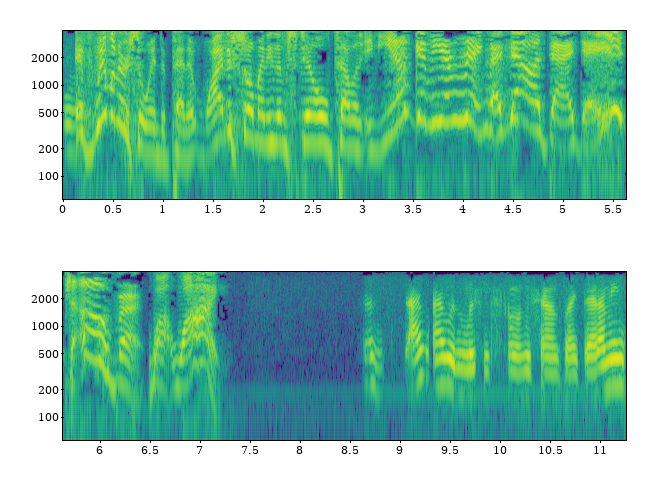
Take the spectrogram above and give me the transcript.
if women are so independent, why do so many of them still tell it, if you don't give me a ring by Valentine's Day, it's over? Why? I, I wouldn't listen to someone who sounds like that. I mean,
